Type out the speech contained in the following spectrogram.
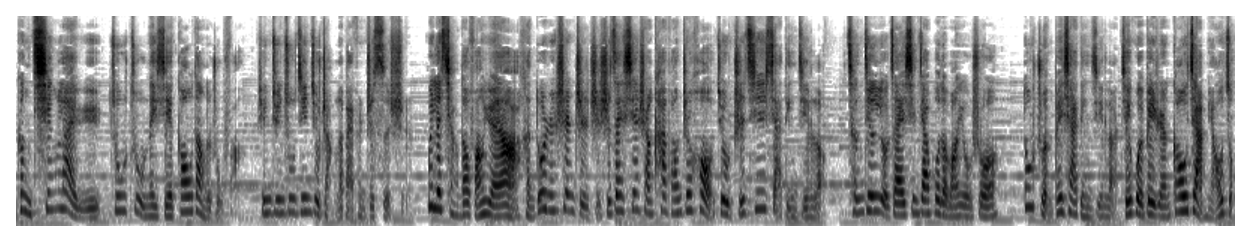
更青睐于租住那些高档的住房，平均租金就涨了百分之四十。为了抢到房源啊，很多人甚至只是在线上看房之后就直接下定金了。曾经有在新加坡的网友说。都准备下定金了，结果被人高价秒走。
